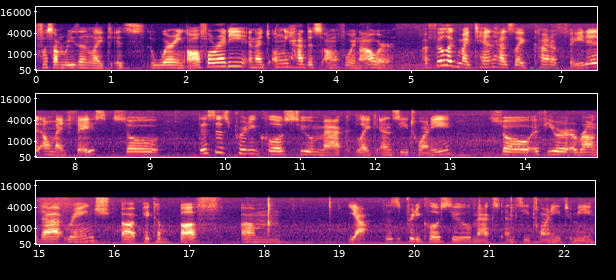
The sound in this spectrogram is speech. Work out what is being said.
for some reason like it's wearing off already and I only had this on for an hour. I feel like my tan has like kind of faded on my face so this is pretty close to MAC like NC20 so if you're around that range uh, pick a buff um, yeah this is pretty close to MAC's NC20 to me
